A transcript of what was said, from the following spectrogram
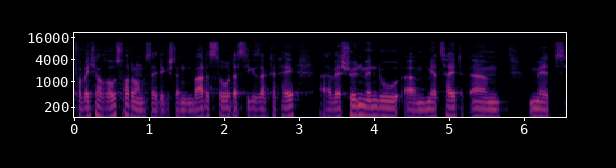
vor welcher Herausforderung seid ihr gestanden? War das so, dass sie gesagt hat, hey, äh, wäre schön, wenn du ähm, mehr Zeit ähm, mit,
